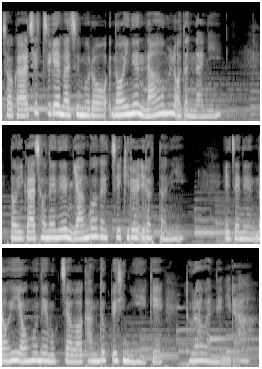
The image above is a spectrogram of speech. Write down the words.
저가 채찍에 맞음으로 너희는 나음을 얻었나니 너희가 전에는 양과 같이 길을 잃었더니 이제는 너희 영혼의 목자와 감독 되신 이에게 돌아왔느니라.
